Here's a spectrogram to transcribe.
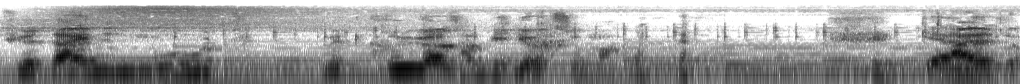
für deinen Mut, mit Krüger so ein Video zu machen. gerne. Also,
